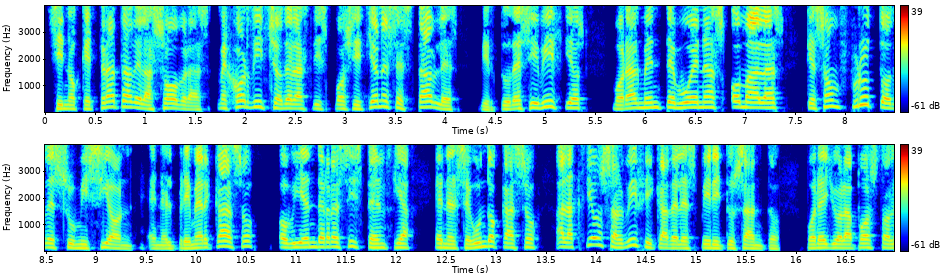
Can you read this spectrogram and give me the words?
sino que trata de las obras, mejor dicho, de las disposiciones estables, virtudes y vicios, moralmente buenas o malas, que son fruto de su misión, en el primer caso, o bien de resistencia, en el segundo caso, a la acción salvífica del Espíritu Santo. Por ello el apóstol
